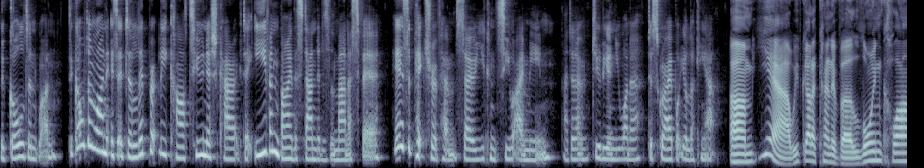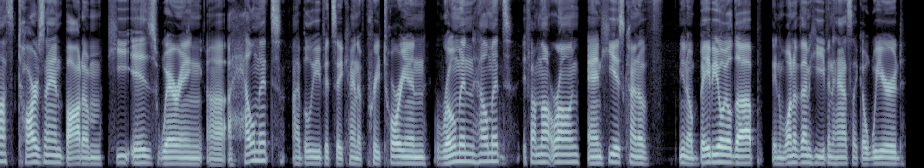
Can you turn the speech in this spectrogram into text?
The Golden One. The Golden One is a deliberately cartoonish character, even by the standards of the manosphere. Here's a picture of him so you can see what I mean. I don't know, Julian, you want to describe what you're looking at? Um, yeah, we've got a kind of a loincloth Tarzan bottom. He is wearing uh, a helmet. I believe it's a kind of Praetorian Roman helmet, if I'm not wrong. And he is kind of, you know, baby oiled up. In one of them, he even has like a weird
